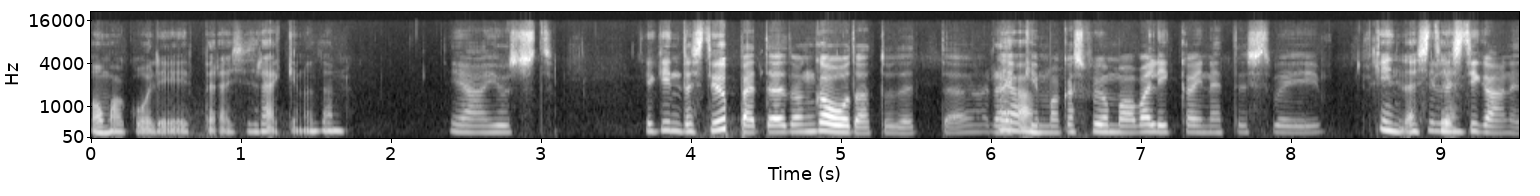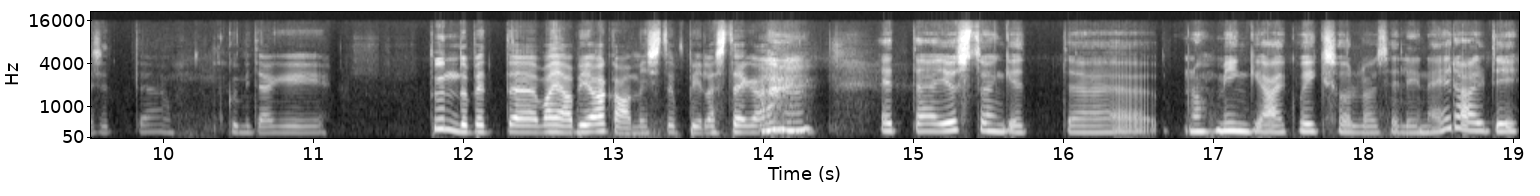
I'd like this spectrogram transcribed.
oma koolipere siis rääkinud on. ja just. ja kindlasti õpetajad on ka oodatud, et äh, rääkima kasvõi oma valikainetest või kindlasti. millest iganes, et äh, kui midagi tundub, et äh, vajab jagamist õpilastega mm. -hmm. et äh, just ongi, et äh, noh, mingi aeg võiks olla selline eraldi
